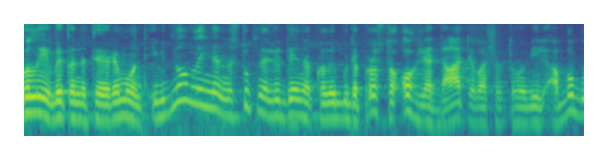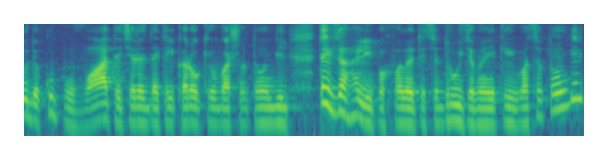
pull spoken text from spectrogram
Коли виконати ремонт і відновлення, наступна людина, коли буде просто оглядати ваш автомобіль або буде купувати через декілька років ваш автомобіль, та й взагалі похвалитися друзями, який у вас автомобіль,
